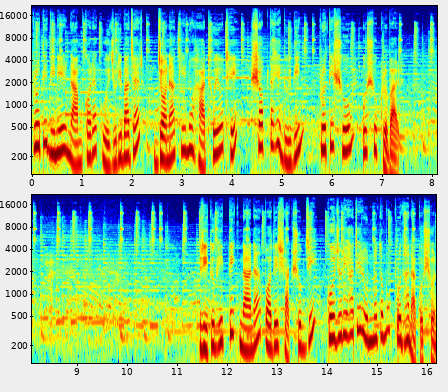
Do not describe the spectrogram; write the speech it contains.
প্রতিদিনের নামকরা কৈজুরি বাজার জনাকীর্ণ হাট হয়ে ওঠে সপ্তাহে দুই দিন প্রতি সোম ও শুক্রবার। ঋতুভিত্তিক নানা পদের শাকসবজি কৈজুরিহাটের অন্যতম প্রধান আকর্ষণ।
